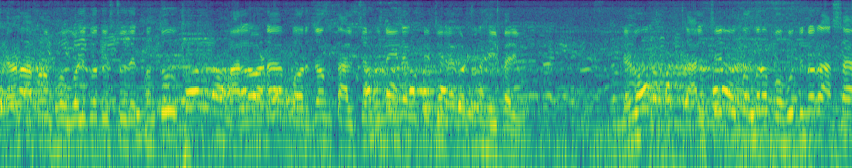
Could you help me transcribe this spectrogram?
କାରଣ ଆପଣ ଭୌଗୋଳିକ ଦୃଷ୍ଟିରୁ ଦେଖନ୍ତୁ ପାଲହଡ଼ା ପର୍ଜଙ୍ଗ ତାଲଚେରକୁ ନେଇକିନା ଗୋଟିଏ ଜିଲ୍ଲା ଗଠନ ହୋଇପାରିବ ତେଣୁ ତାଲଚେର ଲୋକଙ୍କର ବହୁ ଦିନର ଆଶା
